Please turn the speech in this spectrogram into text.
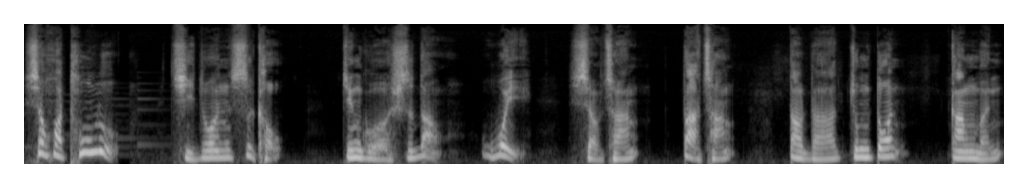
消化通路起端是口，经过食道、胃、小肠、大肠，到达终端肛门。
